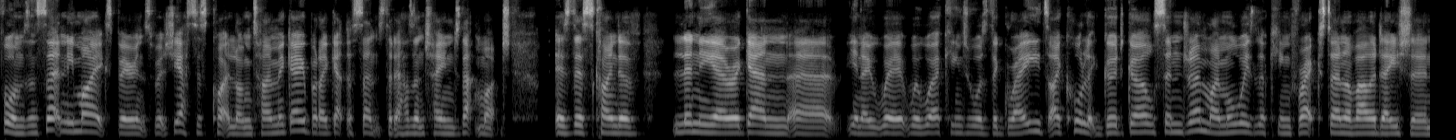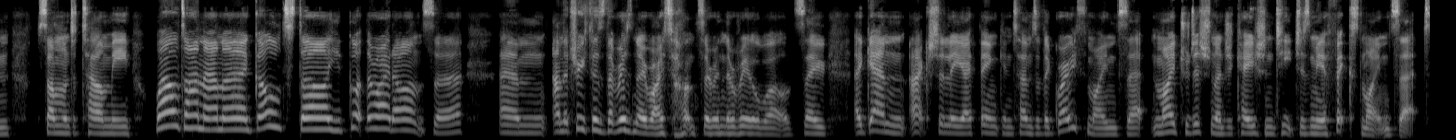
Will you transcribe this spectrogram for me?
forms and certainly my experience which yes is quite a long time ago but i get the sense that it hasn't changed that much is this kind of linear again uh you know we're we're working towards the grades. I call it good girl syndrome. I'm always looking for external validation someone to tell me well done anna gold star you've got the right answer. Um and the truth is there is no right answer in the real world. So again actually i think in terms of the growth mindset my traditional education teaches me a fixed mindset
